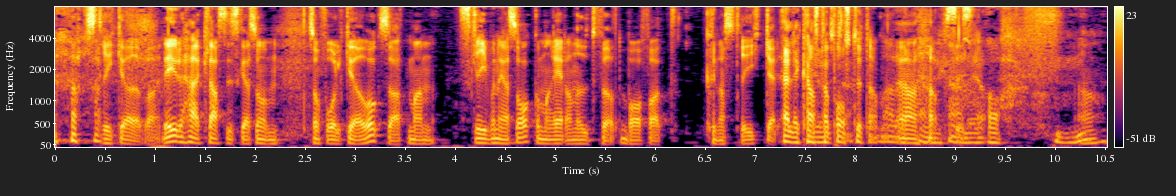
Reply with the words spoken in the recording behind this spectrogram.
stryka över. Det är ju det här klassiska som, som folk gör också, att man skriver ner saker man redan utfört bara för att kunna stryka det. Eller kasta post-itan. eller- Ja, eller- precis. eller- ja. Ja.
